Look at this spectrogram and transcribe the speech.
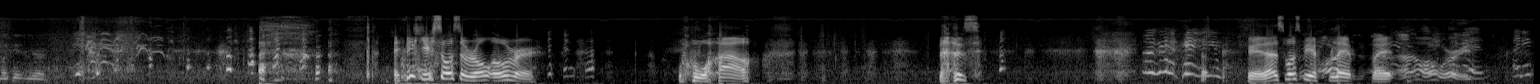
Look at your. I think you're supposed to roll over. Wow. That was. Okay. Okay, that supposed to be a flip, but I, I know, I'm worried. I need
